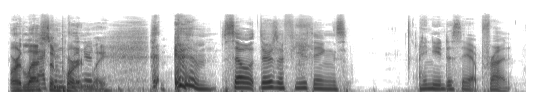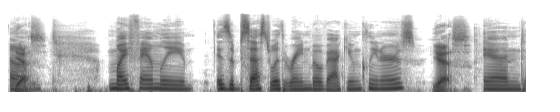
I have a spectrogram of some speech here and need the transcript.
or less Vacuum importantly, So there's a few things I need to say up front. Um, Yes. My family is obsessed with rainbow vacuum cleaners yes, and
